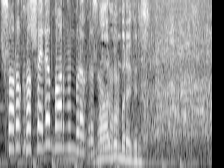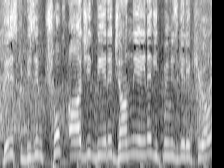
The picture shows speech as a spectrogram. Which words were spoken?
sonra kasayla barbun bırakırız. onlara. Barbun bırakırız. Deriz ki bizim çok acil bir yere canlı yayına gitmemiz gerekiyor.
